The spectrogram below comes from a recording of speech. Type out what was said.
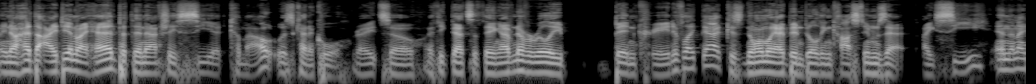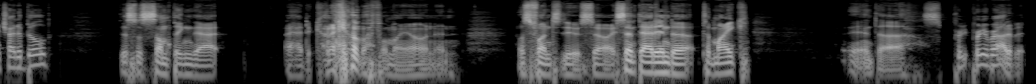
you know, I had the idea in my head, but then actually see it come out was kind of cool, right? So I think that's the thing. I've never really been creative like that because normally I've been building costumes that I see and then I try to build. This was something that I had to kind of come up on my own, and it was fun to do. So I sent that into to Mike, and uh, was pretty pretty proud of it.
